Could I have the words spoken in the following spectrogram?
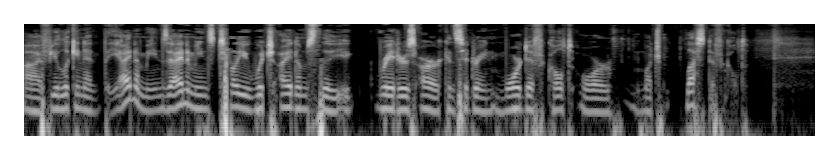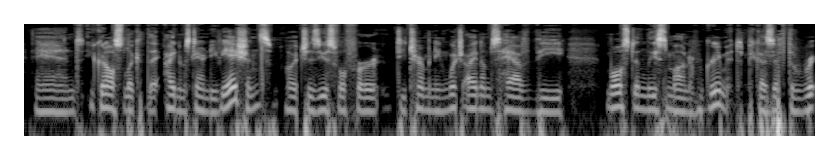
Uh, if you're looking at the item means, the item means tell you which items the raters are considering more difficult or much less difficult. And you can also look at the item standard deviations, which is useful for determining which items have the most and least amount of agreement. Because if the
